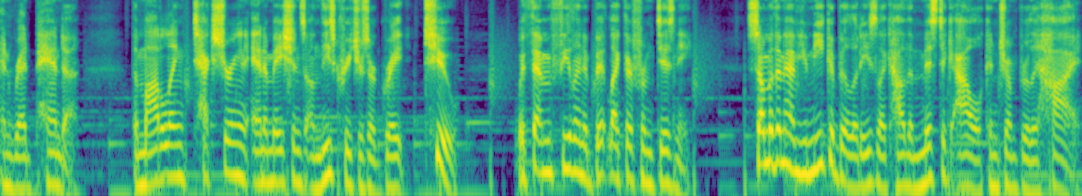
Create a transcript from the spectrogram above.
and Red Panda. The modeling, texturing, and animations on these creatures are great, too, with them feeling a bit like they're from Disney. Some of them have unique abilities like how the Mystic Owl can jump really high,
